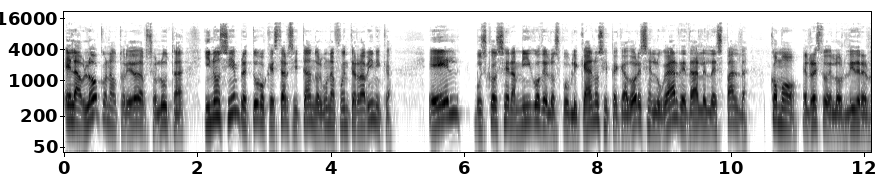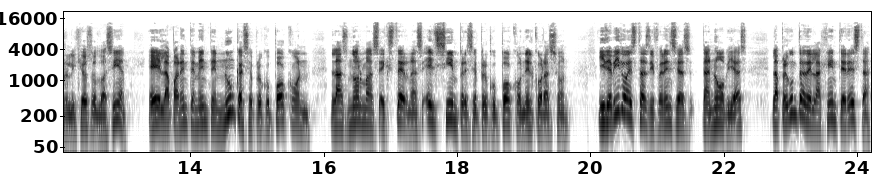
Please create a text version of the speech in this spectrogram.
Él habló con autoridad absoluta y no siempre tuvo que estar citando alguna fuente rabínica. Él buscó ser amigo de los publicanos y pecadores en lugar de darles la espalda, como el resto de los líderes religiosos lo hacían. Él aparentemente nunca se preocupó con las normas externas, él siempre se preocupó con el corazón. Y debido a estas diferencias tan obvias, la pregunta de la gente era esta,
